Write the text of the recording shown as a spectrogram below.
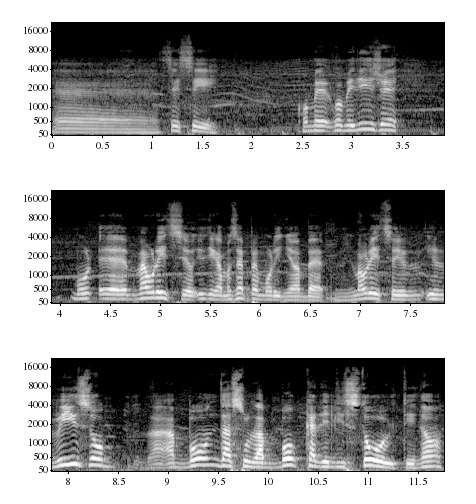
Eh, sì, sì, come, come dice eh, Maurizio, io diciamo sempre Mourinho, vabbè, Maurizio, il, il riso abbonda sulla bocca degli stolti, no?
